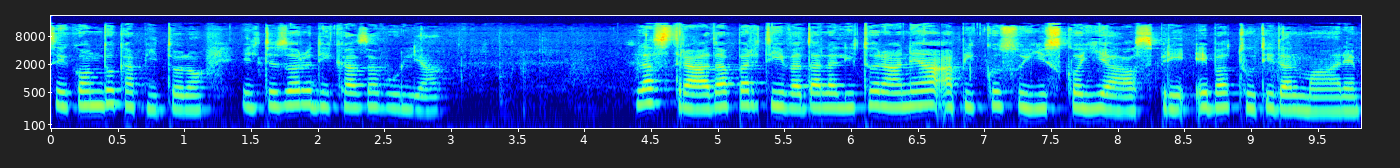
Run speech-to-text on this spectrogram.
Secondo capitolo. Il tesoro di casa Vuglia. La strada partiva dalla litoranea a picco sugli scogli aspri e battuti dal mare.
